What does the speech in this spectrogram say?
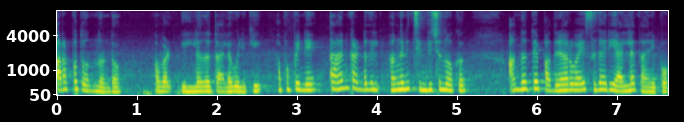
അറപ്പ് തോന്നുന്നുണ്ടോ? അവൾ ഇല്ലെന്ന് തലകുലുക്കി അപ്പോൾ പിന്നെ താൻ കണ്ടതിൽ അങ്ങനെ ചിന്തിച്ചു നോക്ക്. അന്നത്തെ പതിനാറ് വയസ്സുകാരി അല്ല താനിപ്പോൾ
